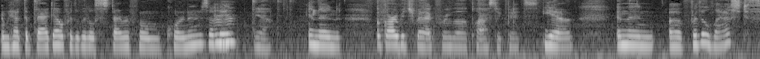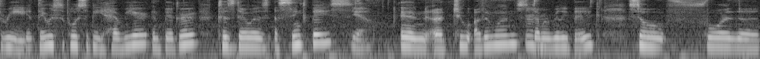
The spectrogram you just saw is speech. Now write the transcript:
and we had the bag out for the little styrofoam corners of Mhm. it. Yeah. And then, A garbage bag for the plastic bits. yeah. And then uh, for the last three, they were supposed to be heavier and bigger because there was a sink base Yeah. and uh, two other ones that Mhm. were really big. So for the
